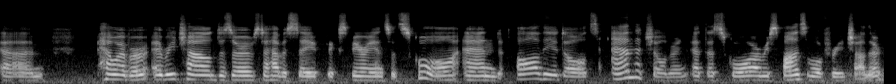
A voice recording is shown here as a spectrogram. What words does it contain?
Um, However, every child deserves to have a safe experience at school, and all the adults and the children at the school are responsible for each other.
